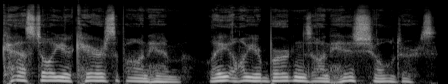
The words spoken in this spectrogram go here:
Cast all your cares upon him. Lay all your burdens on his shoulders.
